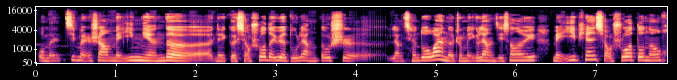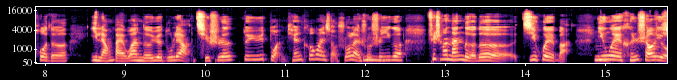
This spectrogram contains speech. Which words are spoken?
我们基本上每一年的那个小说的阅读量都是两千多万的这么一个量级，相当于每一篇小说都能获得一两百万的阅读量。其实对于短篇科幻小说来说，是一个非常难得的机会吧，因为很少有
